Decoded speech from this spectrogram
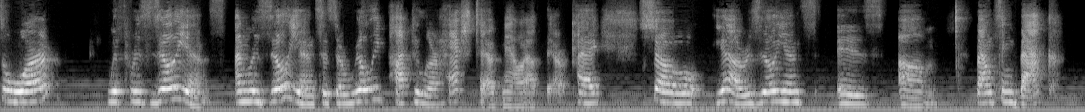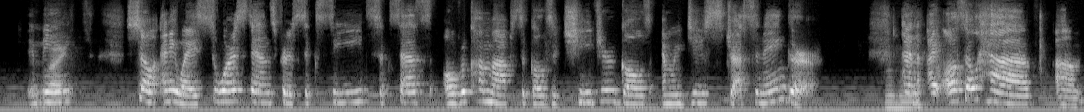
SOAR with resilience. And resilience is a really popular hashtag now out there, okay? So, yeah, resilience is um, bouncing back, it means. Right. So, anyway, SOAR stands for succeed, success, overcome obstacles, achieve your goals, and reduce stress and anger. Mm-hmm. And I also have um,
